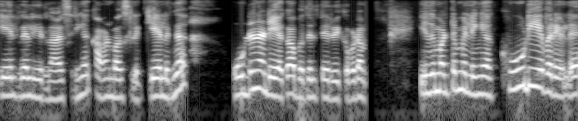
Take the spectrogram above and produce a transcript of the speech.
கேள்விகள் இருந்தாலும் சரிங்க கமெண்ட் பாக்ஸில் கேளுங்க. உடனடியாக பதில் தெரிவிக்கப்படும். இது மட்டும் இல்லைங்க கூடிய வரையில்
